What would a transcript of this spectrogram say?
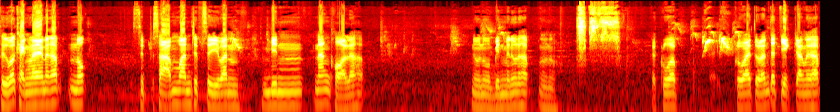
ถือว่าแข็งแรงนะครับ นกสิบสามวันสิบสี่วันบินนั่งขอนแล้วครับหนูหนูบินไปนู่นนะครับหนูหนูแต่กลัวกลัวไอ้ตัวนั้นจะจิกจังเลยครับ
